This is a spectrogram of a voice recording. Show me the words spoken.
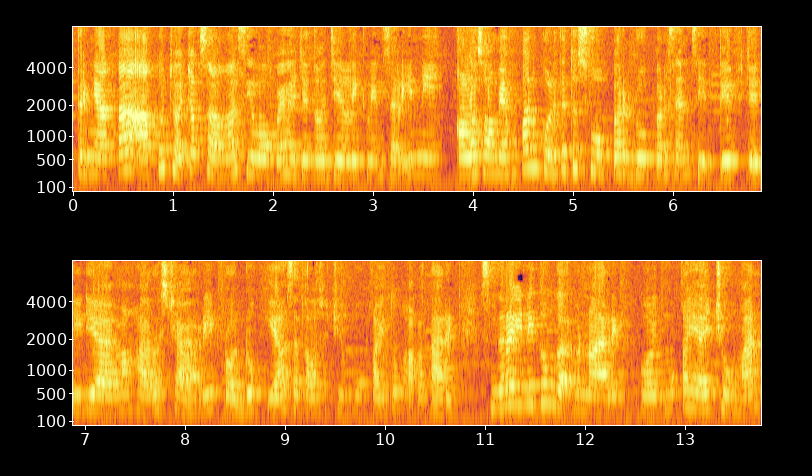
Ternyata aku cocok sama si low pH gentle jelly cleanser ini. Kalau suami aku kan kulitnya tuh super duper sensitif jadi dia emang harus cari produk yang setelah cuci muka itu nggak ketarik. Sebenarnya ini tuh nggak menarik kulit muka ya cuman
